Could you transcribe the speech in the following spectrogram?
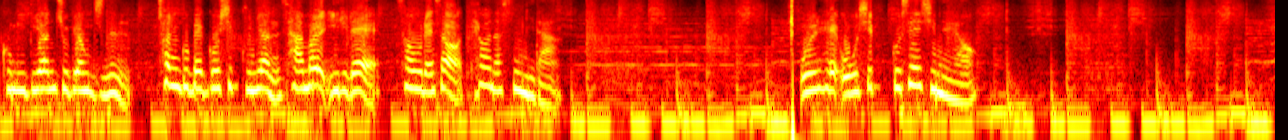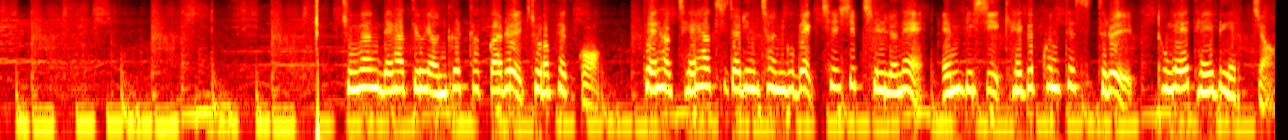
코미디언 주병진은 1959년 3월 1일에 서울에서 태어났습니다. 올해 59세시네요. 중앙대학교 연극학과를 졸업했고 대학 재학 시절인 1977년에 MBC 계급 콘테스트를 통해 데뷔했죠.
